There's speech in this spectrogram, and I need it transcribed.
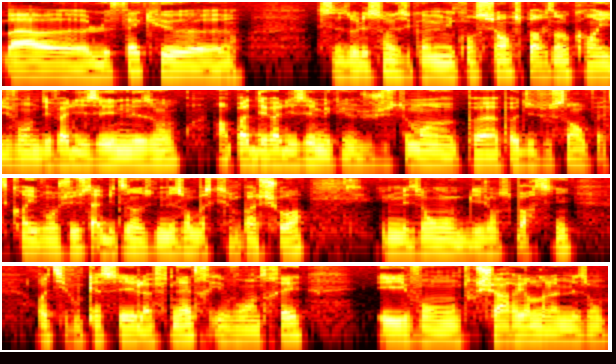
Bah, euh, le fait que euh, ces adolescents ils aient quand même une conscience, par exemple, quand ils vont dévaliser une maison, enfin pas dévaliser, mais justement, euh, pas, pas du tout ça en fait. Quand ils vont juste habiter dans une maison parce qu'ils n'ont pas le choix, une maison où des gens sont partis, en fait, ils vont casser la fenêtre, ils vont entrer et ils vont toucher à rien dans la maison.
